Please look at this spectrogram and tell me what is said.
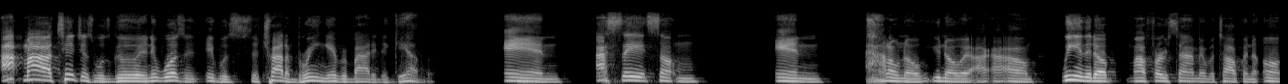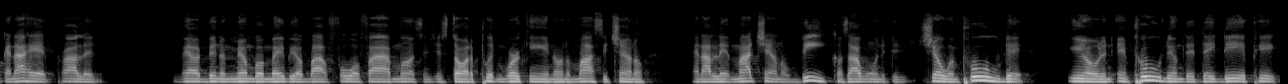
I, my intentions was good, and it wasn't. It was to try to bring everybody together, and I said something, and I don't know. You know, I, I um, we ended up my first time ever talking to Unc, and I had probably may have been a member maybe about four or five months, and just started putting work in on the Mossi channel and I let my channel be because I wanted to show and prove that, you know, and, prove them that they did pick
